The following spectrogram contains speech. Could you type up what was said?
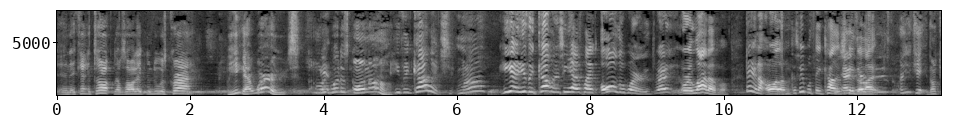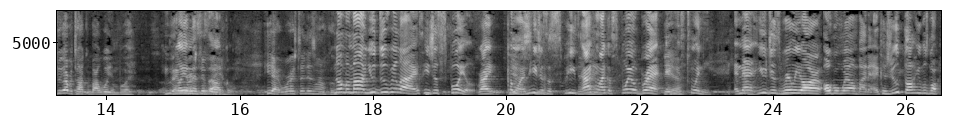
and they can't talk. That's all they can do is cry. But he got words. What is going on? He's in college, mom. He he's in college. He has like all the words, right, or a lot of them. Maybe not all of them, because people think college kids are like. Can't, don't you ever talk about William, boy. You William is his William. uncle. He got worse than his uncle. No, but mom, you do realize he's just spoiled, right? Come Yes, on, he's yes. just a, he's acting like a spoiled brat, and Yeah. he's twenty, and that you just really are overwhelmed by that because you thought he was going. to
